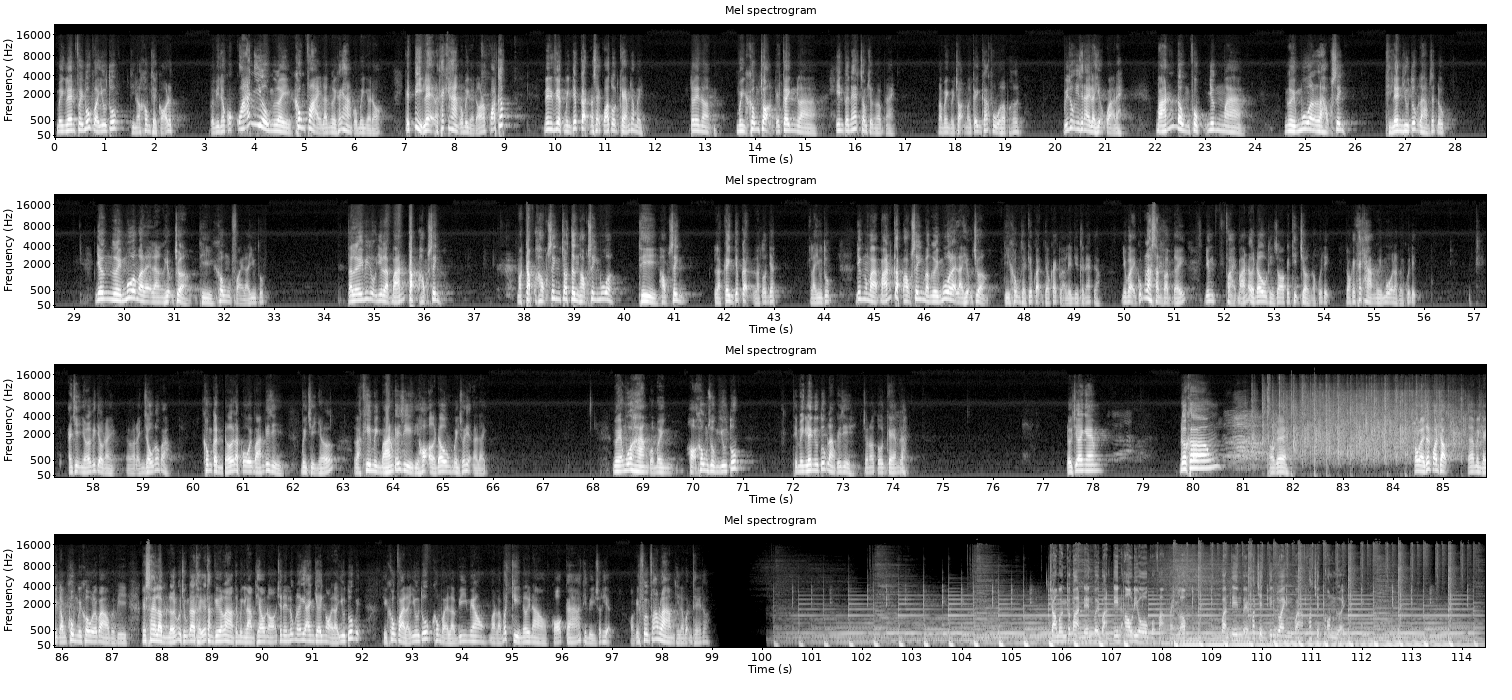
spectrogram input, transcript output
mình lên Facebook và YouTube thì nó không thể có được bởi vì nó có quá nhiều người không phải là người khách hàng của mình ở đó. Cái tỷ lệ là khách hàng của mình ở đó nó quá thấp. Nên việc mình tiếp cận nó sẽ quá tốn kém cho mình. Cho nên là mình không chọn cái kênh là internet trong trường hợp này. Mà mình phải chọn một kênh khác phù hợp hơn. Ví dụ như thế này là hiệu quả này. Bán đồng phục nhưng mà người mua là học sinh thì lên youtube làm rất đúng. Nhưng người mua mà lại là hiệu trưởng thì không phải là youtube ta lấy ví dụ như là bán cặp học sinh mà cặp học sinh cho từng học sinh mua thì học sinh là kênh tiếp cận là tốt nhất là YouTube. Nhưng mà bán cặp học sinh mà người mua lại là hiệu trưởng thì không thể tiếp cận theo cách là lên internet được. Như vậy cũng là sản phẩm đấy nhưng phải bán ở đâu thì do cái thị trường nó quyết định, do cái khách hàng người mua là người quyết định. Anh chị nhớ cái điều này và đánh dấu nó vào. Không cần nhớ là cô ấy bán cái gì, mình chỉ nhớ là khi mình bán cái gì thì họ ở đâu, mình xuất hiện ở đấy. Người mua hàng của mình, họ không dùng YouTube, thì mình lên YouTube làm cái gì cho nó tốn kém ra. Được chưa anh em? Được không? Ok. Câu này rất quan trọng. Nên mình đánh đóng khung cái khâu đấy vào, bởi vì cái sai lầm lớn của chúng ta thấy cái thằng kia nó làm, thì mình làm theo nó cho nên lúc nãy cái anh kia, anh hỏi là YouTube ấy thì không phải là YouTube, không phải là Vimeo mà là bất kỳ nơi nào có cá thì mình xuất hiện. Còn cái phương pháp làm thì nó vẫn thế thôi. Chào mừng các bạn đến với bản tin audio của Phạm Thành Long. Bản tin về phát triển kinh doanh và phát triển con người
